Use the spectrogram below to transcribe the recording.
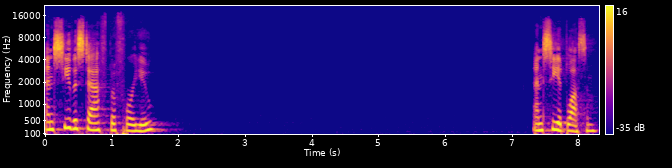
and see the staff before you. And see it blossom.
